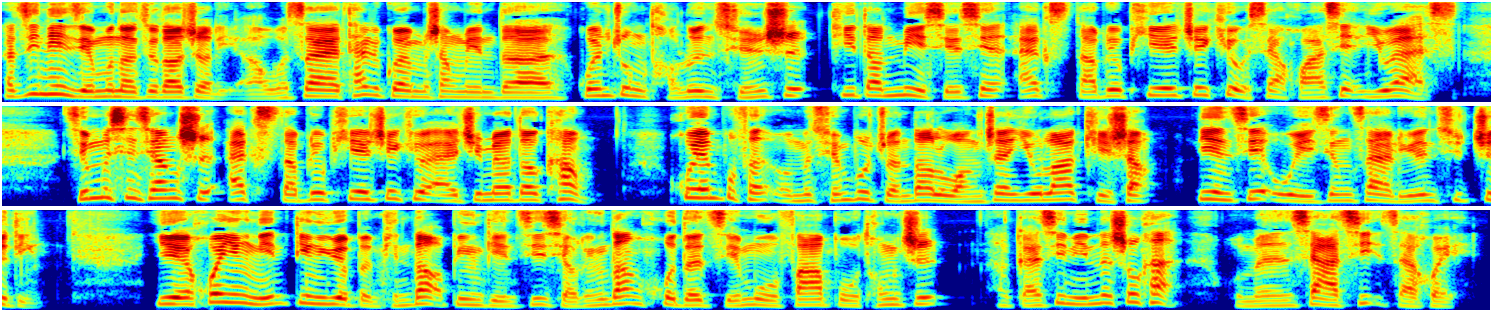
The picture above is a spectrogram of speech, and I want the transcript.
那今天节目呢就到这里啊，我在 Telegram 上面的观众讨论群是 t w me 斜线 xwpajq 下划线 us，节目信箱是 xwpajq@gmail.com，会员部分我们全部转到了网站 u lucky 上，链接我已经在留言区置顶。也欢迎您订阅本频道，并点击小铃铛获得节目发布通知。啊，感谢您的收看，我们下期再会。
